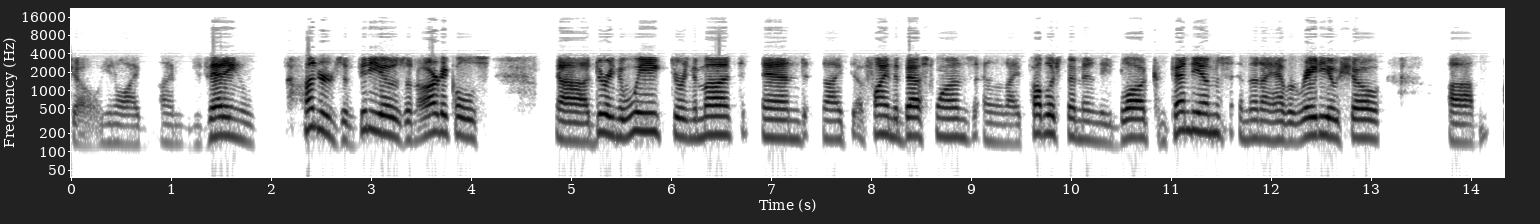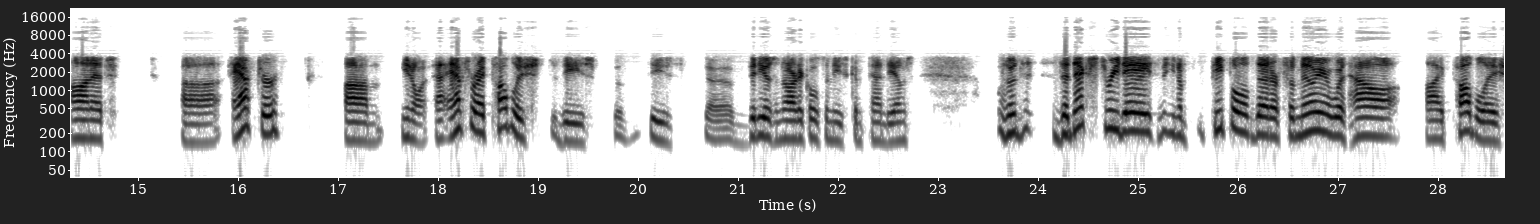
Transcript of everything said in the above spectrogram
show. You know, I, I'm vetting hundreds of videos and articles uh, during the week, during the month, and I find the best ones and then I publish them in the blog compendiums, and then I have a radio show um, on it uh, after. Um, you know, after I publish these these uh, videos and articles in these compendiums, the, the next three days, you know, people that are familiar with how I published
